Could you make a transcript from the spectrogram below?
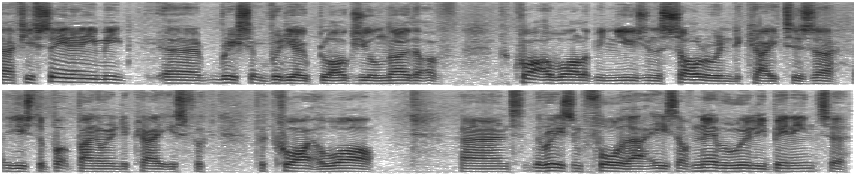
Now if you've seen any of uh, recent video blogs you'll know that I've for quite a while I've been using the solar indicators. Uh, I used the butt banger indicators for, for quite a while and the reason for that is I've never really been into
